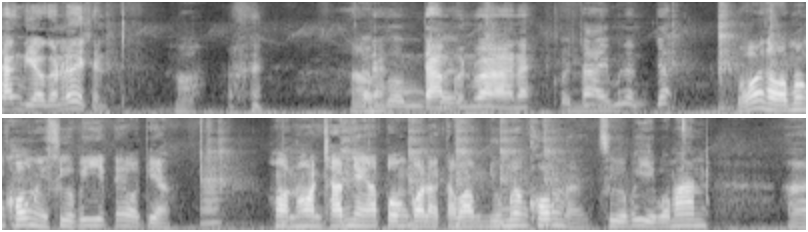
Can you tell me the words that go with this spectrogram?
ทางเดียวกันเลยซั่นบ่เอจ้ะอตามเพิ่นว่านะคอยตายมันนั่นจ้ะบอกว่าถ้าว่าเมืองคงนี่ซื้อไปอีกได้บ่เตียงฮะฮอดฮอดชั้นแยกนาปงก่อนแหละแต่ว่าอยู่เมืองคงน่ะซื้อไปอีกประมาณอ่า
